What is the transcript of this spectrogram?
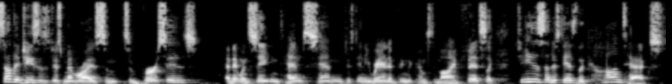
It's not that Jesus just memorized some, some verses and that when Satan tempts him, just any random thing that comes to mind fits. Like, Jesus understands the context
